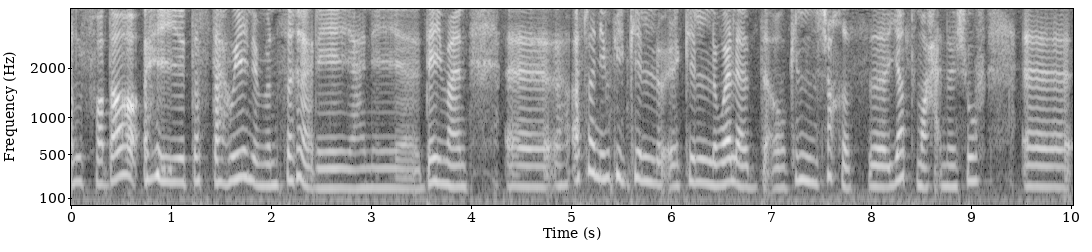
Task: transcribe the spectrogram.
الفضاء هي تستهويني من صغري يعني دايما آه، أصلا يمكن كل كل ولد أو كل شخص يطمح أنه يشوف آه،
